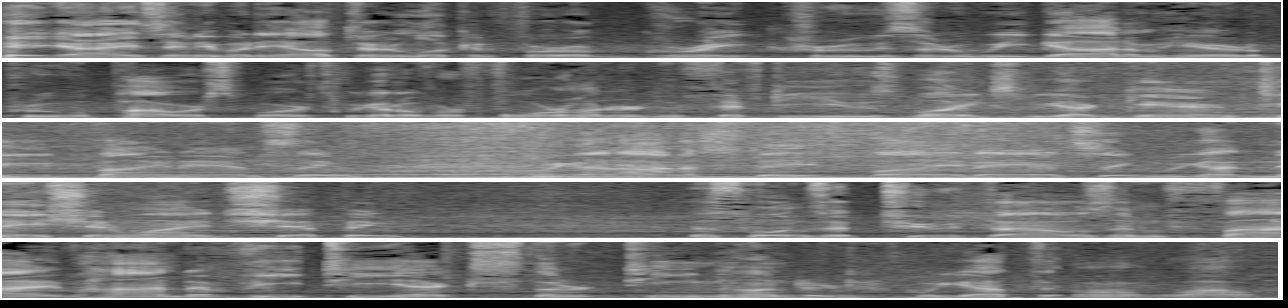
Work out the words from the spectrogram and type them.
Hey guys, anybody out there looking for a great cruiser? We got them here at Approval Power Sports. We got over 450 used bikes. We got guaranteed financing. We got out-of-state financing. We got nationwide shipping. This one's a 2005 Honda VTX 1300. We got the, oh wow,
